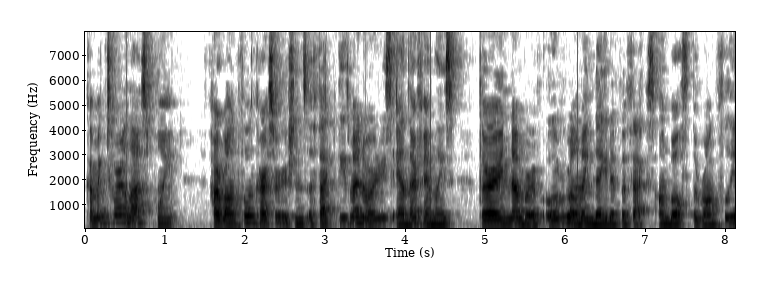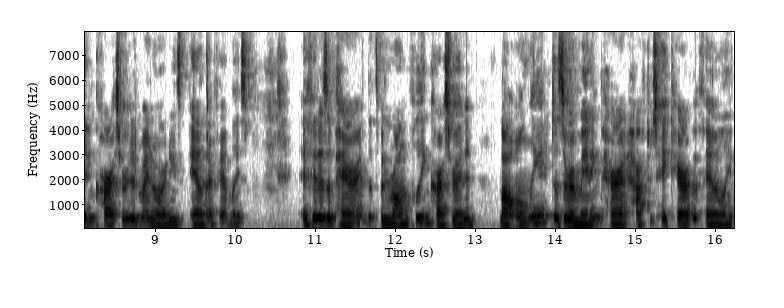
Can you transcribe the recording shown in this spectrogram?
Coming to our last point, how wrongful incarcerations affect these minorities and their families, there are a number of overwhelming negative effects on both the wrongfully incarcerated minorities and their families. If it is a parent that's been wrongfully incarcerated, not only does the remaining parent have to take care of the family,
